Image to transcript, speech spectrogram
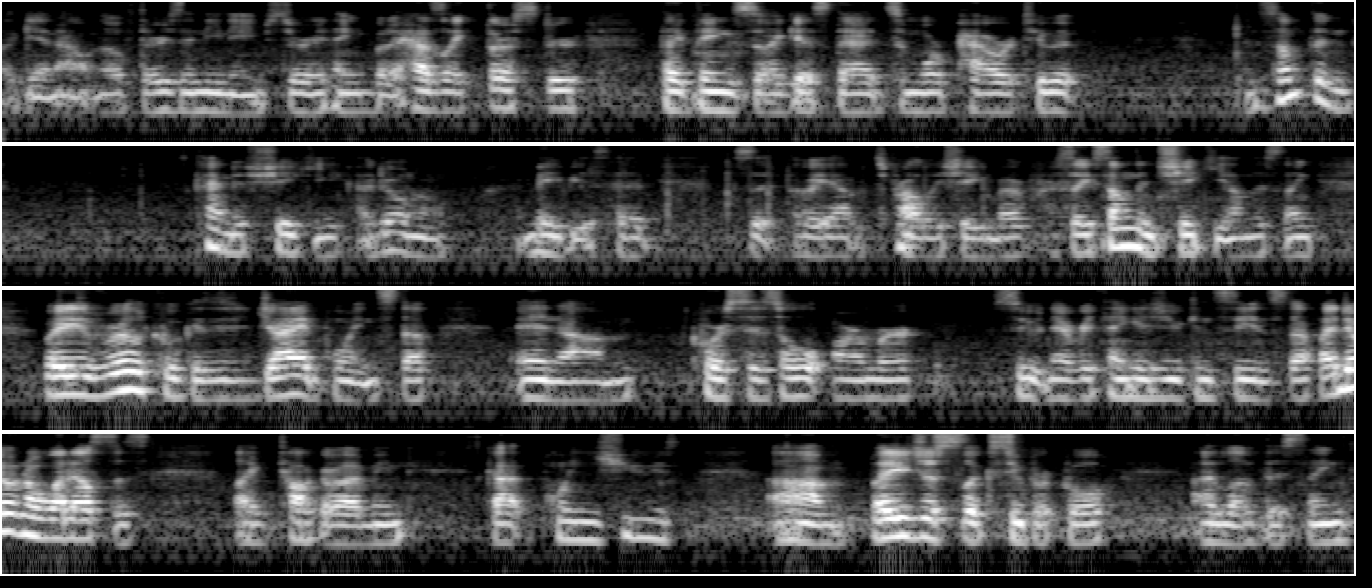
again I don't know if there's any names to or anything, but it has like thruster type things, so I guess that adds some more power to it. And something, it's kind of shaky. I don't know. Maybe his head. It, oh yeah, it's probably shaking, but it's like something shaky on this thing. But he's really cool because he's a giant point and stuff, and um, of course his whole armor suit and everything, as you can see and stuff. I don't know what else to like talk about. I mean, he's got pointy shoes, um, but he just looks super cool. I love this thing.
